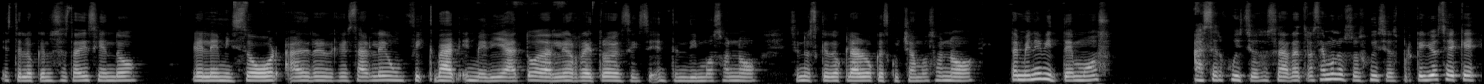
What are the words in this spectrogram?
este, lo que nos está diciendo el emisor, a regresarle un feedback inmediato, a darle retro de si entendimos o no, si nos quedó claro lo que escuchamos o no. También evitemos hacer juicios, o sea, retrasemos nuestros juicios, porque yo sé que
